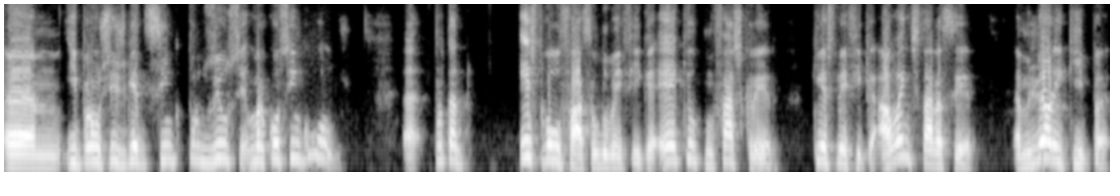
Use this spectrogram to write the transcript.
Um, e para um XG de 5 produziu, marcou 5 golos. Uh, portanto, este golo fácil do Benfica é aquilo que me faz crer que este Benfica, além de estar a ser a melhor equipa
